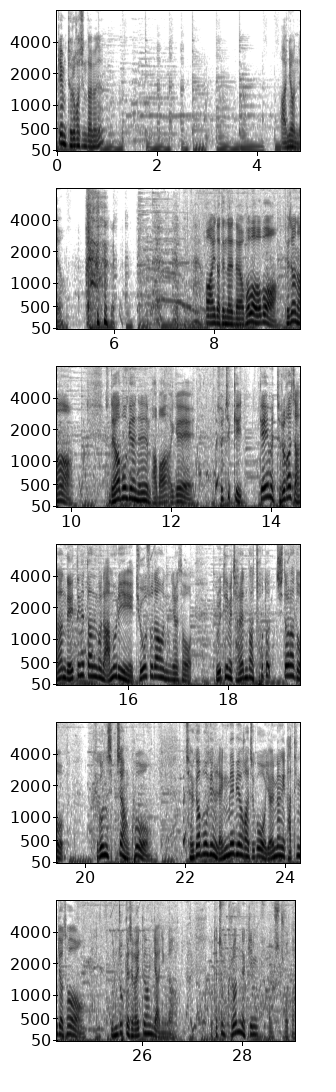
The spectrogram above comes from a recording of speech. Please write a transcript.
게임 들어가진다면은? 아니었네요. 어 아니다 된다 된다. 야, 봐봐 봐봐. 되잖아. 저 내가 보기에는 봐봐. 이게 솔직히 게임에 들어가지 않았는데 1등 했다는 건 아무리 듀오 소다운이라서 우리 팀이 잘한다 쳐도 치더라도 그거는 쉽지 않고 제가 보기엔 랭맵이어가지고 10명이 다 튕겨서 운 좋게 제가 1등 한 게 아닌가 뭐 대충 그런 느낌 아우씨 죽었다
